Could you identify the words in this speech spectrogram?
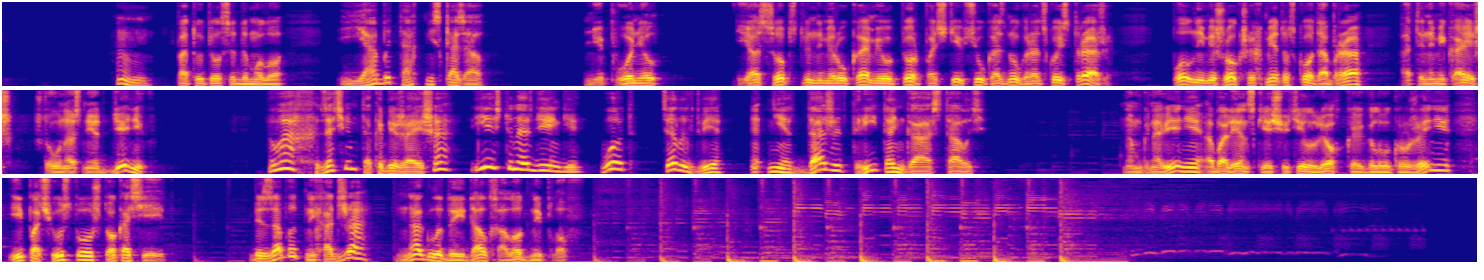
Хм, потупился Дамуло. Я бы так не сказал. Не понял. Я собственными руками упер почти всю казну городской стражи. Полный мешок шахметовского добра, а ты намекаешь, что у нас нет денег? Вах, зачем так обижаешь, а? Есть у нас деньги. Вот, целых две. Э, нет, даже три таньга осталось. На мгновение Оболенский ощутил легкое головокружение и почувствовал, что косеет. Беззаботный хаджа нагло доедал холодный плов.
